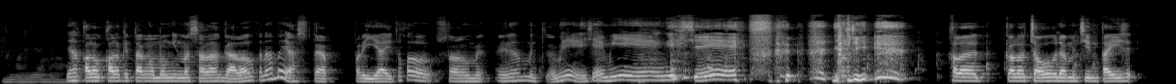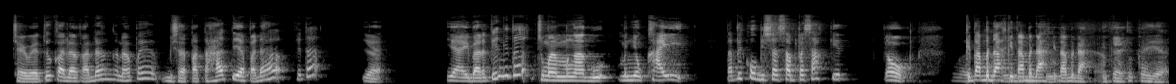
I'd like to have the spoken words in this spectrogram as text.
Lumayan ya kalau kalau kita ngomongin masalah galau kenapa ya setiap pria itu kalau selalu me- she. jadi kalau kalau cowok udah mencintai cewek itu kadang-kadang kenapa ya bisa patah hati ya? Padahal kita ya ya ibaratnya kita cuma mengagu menyukai tapi kok bisa sampai sakit? Oh kita bedah kita bedah Itu- kita bedah. Oke. itu tuh kayak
